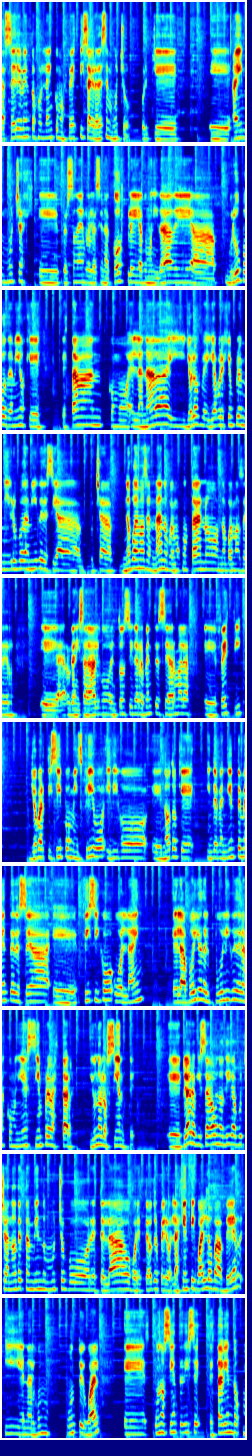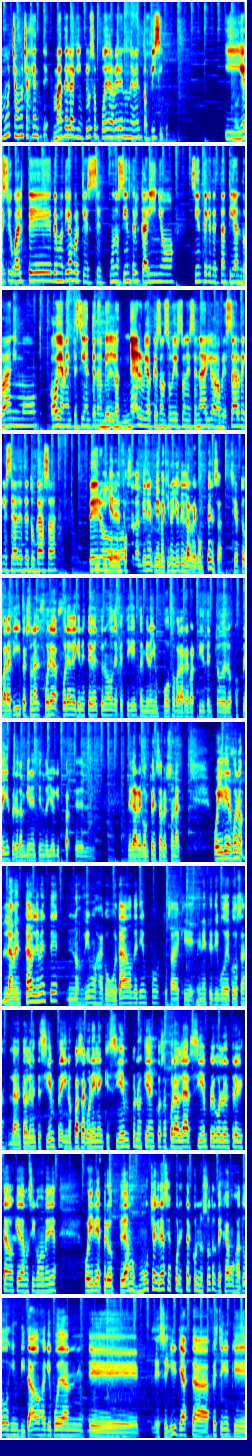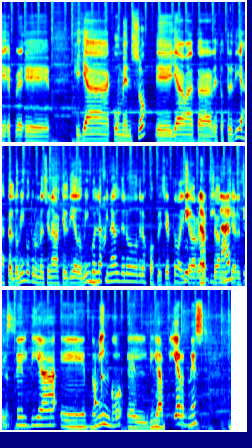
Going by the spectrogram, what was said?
hacer eventos online como Festi se agradece mucho, porque eh, hay muchas eh, personas en relación a cosplay, a comunidades, a grupos de amigos que estaban como en la nada y yo los veía, por ejemplo, en mi grupo de amigos y decía, pucha, no podemos hacer nada, no podemos juntarnos, no podemos hacer, eh, organizar algo. Entonces de repente se arma la Festi yo participo, me inscribo y digo, eh, noto que independientemente de sea eh, físico o online, el apoyo del público y de las comunidades siempre va a estar y uno lo siente. Eh, claro, quizá uno diga, pucha, no te están viendo mucho por este lado, por este otro, pero la gente igual lo va a ver y en algún punto igual uno siente, dice, está viendo mucha, mucha gente, más de la que incluso puede haber en un evento físico. Y eso igual te, motiva porque uno siente el cariño, siente que te están tirando ánimo, obviamente siente también los nervios que son subirse a un escenario a pesar de que sea desde tu casa. Pero... Y, que en el fondo también me imagino yo que es la recompensa, ¿cierto? Para ti personal, fuera, fuera de que en este evento nuevo de FestiGame también hay un pozo para repartir dentro de los cosplayers, pero también entiendo yo que es parte de la recompensa personal. Oye, Lier, bueno, lamentablemente nos vimos acogotados de tiempo. Tú sabes que en este tipo de cosas, lamentablemente siempre, y nos pasa con Elian, que siempre nos quedan cosas por hablar, siempre con los entrevistados quedamos así como a medias. Oye, Elian, pero te damos muchas gracias por estar con nosotros. Dejamos a todos invitados a que puedan eh, eh, seguir ya esta FestiGame que. Eh, que ya comenzó, eh, ya van a estar estos tres días hasta el domingo. Tú nos mencionabas que el día domingo es la final de, de los cosplays, ¿cierto? Ahí se, va a repartir, a anunciar el final. Es el día eh, domingo, el día viernes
